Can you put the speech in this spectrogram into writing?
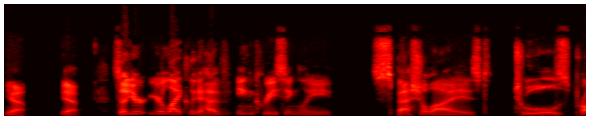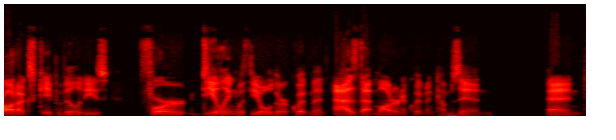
Yeah, yeah. So you're you're likely to have increasingly specialized tools, products, capabilities for dealing with the older equipment as that modern equipment comes in. And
